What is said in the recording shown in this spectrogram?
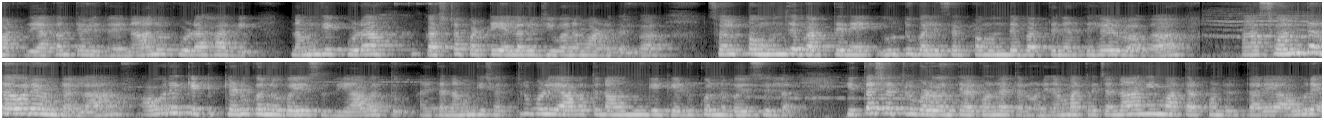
ಮಾಡ್ತದೆ. ಯಾಕಂತ ಹೇಳಿದರೆ ನಾನು ಕೂಡ ಹಾಗೆ, ನಮಗೆ ಕೂಡ ಕಷ್ಟಪಟ್ಟು ಎಲ್ಲರೂ ಜೀವನ ಮಾಡೋದಲ್ವಾ? ಸ್ವಲ್ಪ ಮುಂದೆ ಬರ್ತೇನೆ ಯೂಟ್ಯೂಬಲ್ಲಿ ಸ್ವಲ್ಪ ಮುಂದೆ ಬರ್ತೇನೆ ಅಂತ ಹೇಳುವಾಗ ಸ್ವಂತದವರೇ ಉಂಟಲ್ಲ, ಅವರೇ ಕೆಟ್ಟ ಕೆಡುಕನ್ನು ಬಯಸುದು ಯಾವತ್ತು. ಆಯ್ತಾ, ನಮಗೆ ಶತ್ರುಗಳು ಯಾವತ್ತು ನಮಗೆ ಕೆಡುಕನ್ನು ಬಯಸಿಲ್ಲ. ಹಿತಶತ್ರುಗಳು ಅಂತ ಹೇಳ್ಕೊಂಡು ಹೇಳ್ತಾರೆ ನೋಡಿ, ನಮ್ಮ ಹತ್ರ ಚೆನ್ನಾಗಿ ಮಾತಾಡ್ಕೊಂಡಿರ್ತಾರೆ, ಅವರೇ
